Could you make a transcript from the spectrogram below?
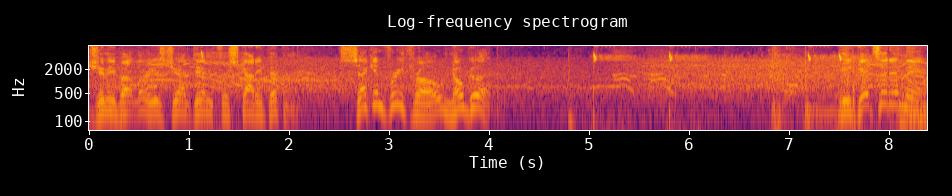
Jimmy Butler, he's checked in for Scottie Pippen. Second free throw, no good. He gets it in there.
